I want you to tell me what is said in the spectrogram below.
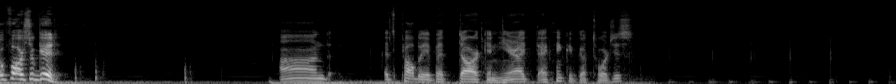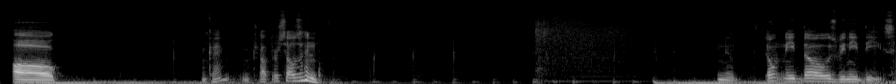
So far, so good. And it's probably a bit dark in here. I, I think we've got torches. Oh. Okay, we trapped ourselves in. You know, don't need those, we need these.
